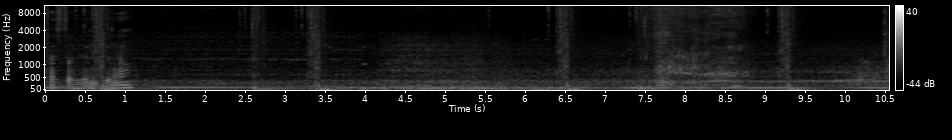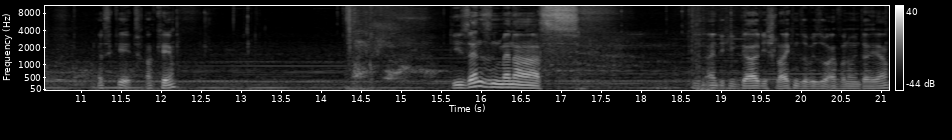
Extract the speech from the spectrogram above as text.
passt doch wieder nicht, oder? Es geht, okay. Die Sensenmänners. Die sind eigentlich egal, die schleichen sowieso einfach nur hinterher.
